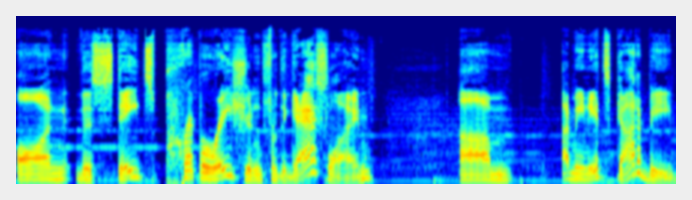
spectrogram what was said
on the state's preparation for the gas line? Um, I mean, it's got to be.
